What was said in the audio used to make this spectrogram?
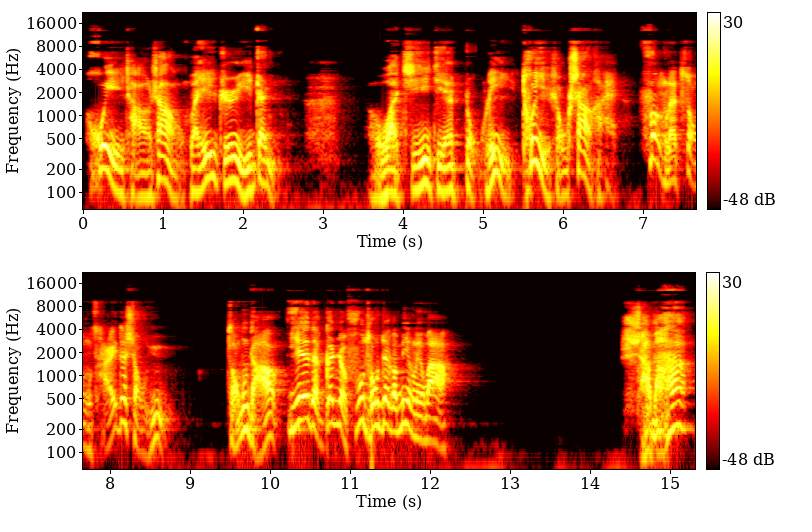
会场上为之一振。我集结主力，退守上海，奉了总裁的手谕，总长也得跟着服从这个命令吧？什么？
